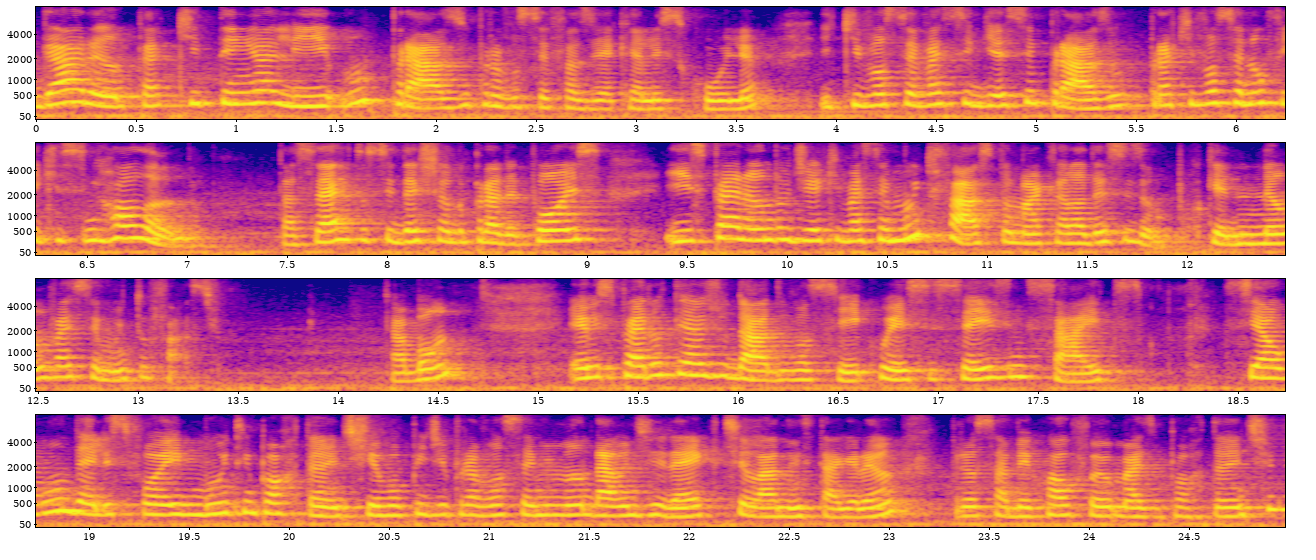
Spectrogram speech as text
garanta que tem ali um prazo para você fazer aquela escolha e que você vai seguir esse prazo para que você não fique se enrolando, tá certo? Se deixando para depois e esperando o dia que vai ser muito fácil tomar aquela decisão, porque não vai ser muito fácil, tá bom? Eu espero ter ajudado você com esses seis insights. Se algum deles foi muito importante, eu vou pedir para você me mandar um direct lá no Instagram para eu saber qual foi o mais importante.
